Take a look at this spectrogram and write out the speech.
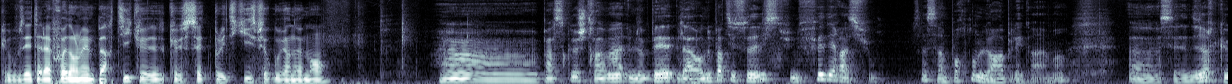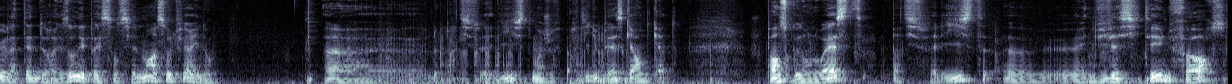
que vous êtes à la fois dans le même parti que, que cette politique qui se fait au gouvernement Euh, parce que je travaille. Le, alors, le Parti Socialiste, c'est une fédération. Ça, c'est important de le rappeler quand même. hein. Euh, C'est-à-dire que la tête de réseau n'est pas essentiellement un Solferino. Euh, le Parti Socialiste, moi, je fais partie du PS 44. Je pense que dans l'Ouest, le Parti Socialiste a une vivacité, une force.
